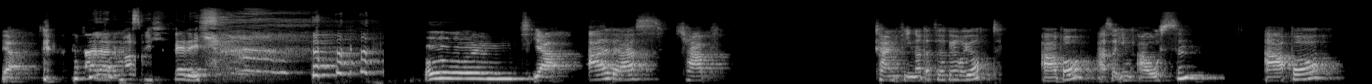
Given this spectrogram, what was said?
ja. Alter, du machst mich fertig. Und ja, all das, ich habe keinen Finger dafür gerührt, aber, also im Außen, aber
